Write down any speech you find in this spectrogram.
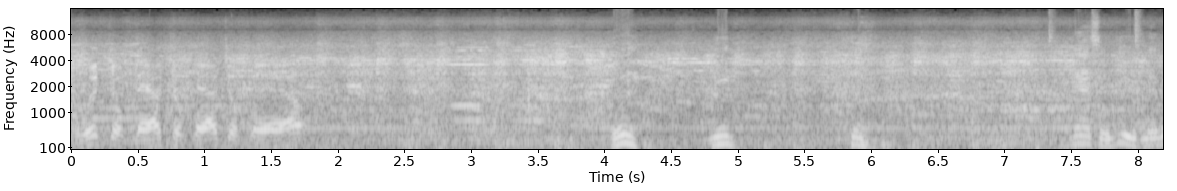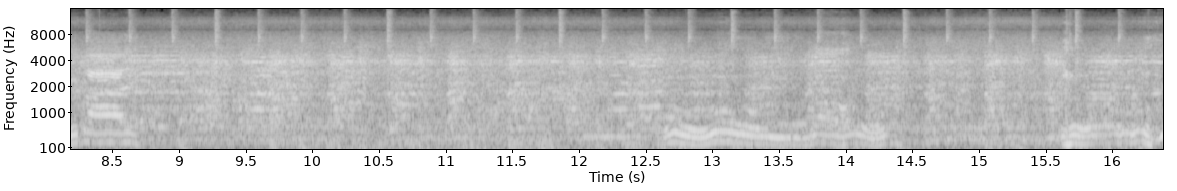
โอ้ยจบแล้วจบแล้วจบแล้ว เฮ้ยเงินแม่เสียหยืดเลย บ๊ายบาย โอ้โหล่อครับผมโอ้โห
